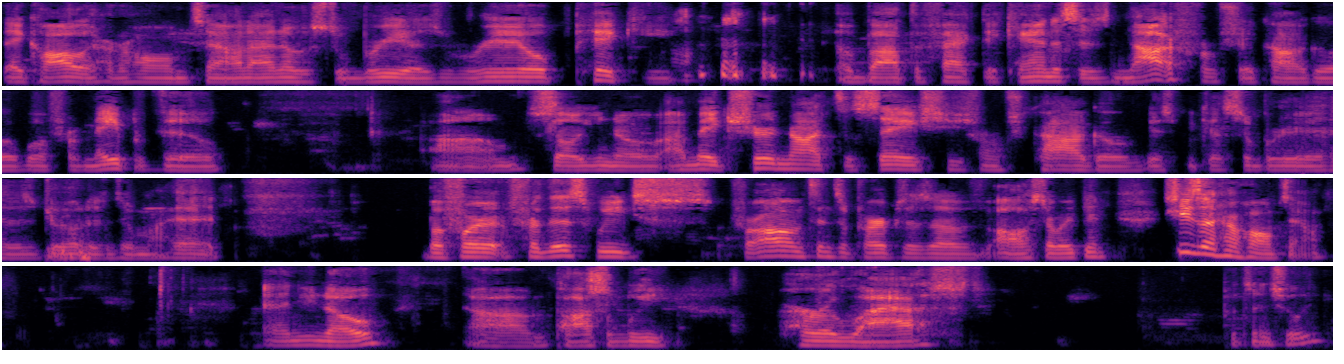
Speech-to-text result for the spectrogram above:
They call it her hometown. I know Sabria is real picky about the fact that Candace is not from Chicago, but from Naperville. Um, so you know, I make sure not to say she's from Chicago just because Sabria has drilled into my head. But for for this week's, for all intents and purposes of All Star Weekend, she's in her hometown, and you know, um, possibly her last, potentially.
